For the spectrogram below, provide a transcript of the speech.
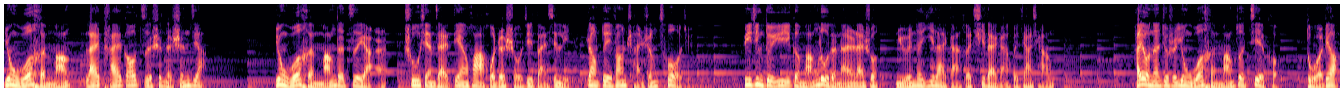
用“我很忙”来抬高自身的身价，用“我很忙”的字眼儿出现在电话或者手机短信里，让对方产生错觉。毕竟，对于一个忙碌的男人来说，女人的依赖感和期待感会加强。还有呢，就是用“我很忙”做借口，躲掉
